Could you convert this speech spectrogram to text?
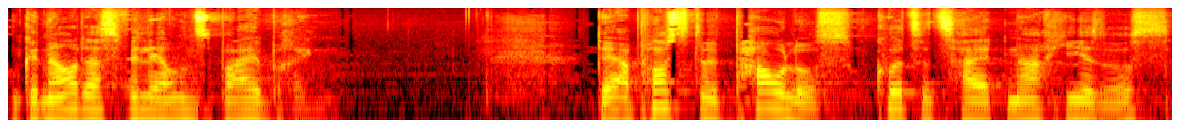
und genau das will er uns beibringen. Der Apostel Paulus, kurze Zeit nach Jesus,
